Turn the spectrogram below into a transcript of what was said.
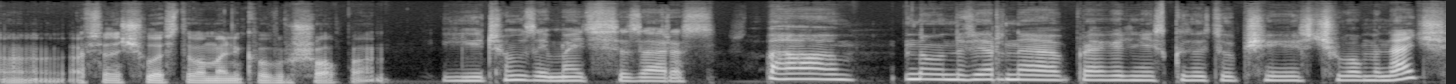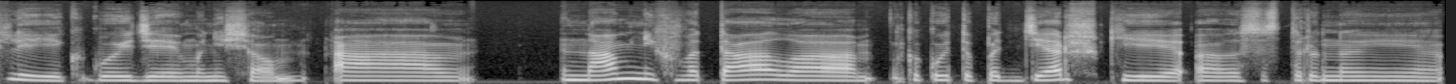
э, а все началось с того маленького воркшопа. И чем вы занимаетесь зараз? А, ну, наверное, правильнее сказать вообще, с чего мы начали и какую идею мы несем. А, нам не хватало какой-то поддержки э, со стороны,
